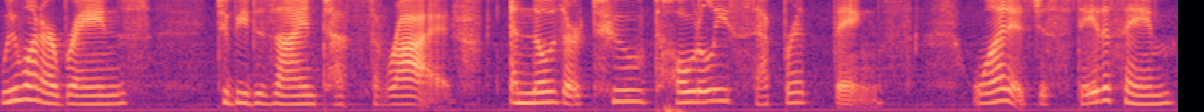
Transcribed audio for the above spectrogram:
we want our brains to be designed to thrive. And those are two totally separate things. One is just stay the same,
